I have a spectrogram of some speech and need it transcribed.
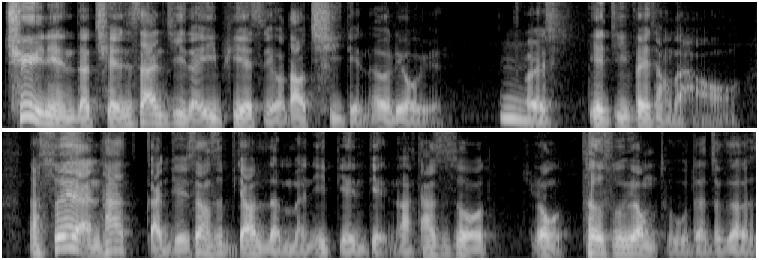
去年的前三季的 EPS 有到七点二六元，嗯，业绩非常的好哦。那虽然它感觉上是比较冷门一点点，那它是说用特殊用途的这个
